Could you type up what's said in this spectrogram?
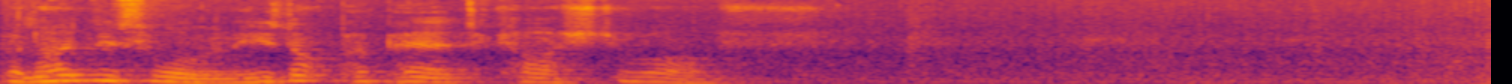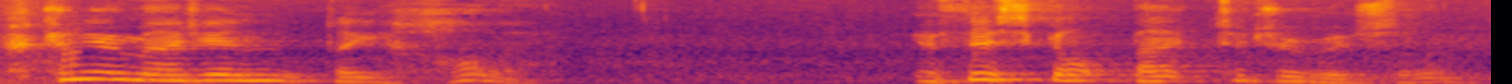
But like this woman, he's not prepared to cast you off. Can you imagine the horror if this got back to Jerusalem,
